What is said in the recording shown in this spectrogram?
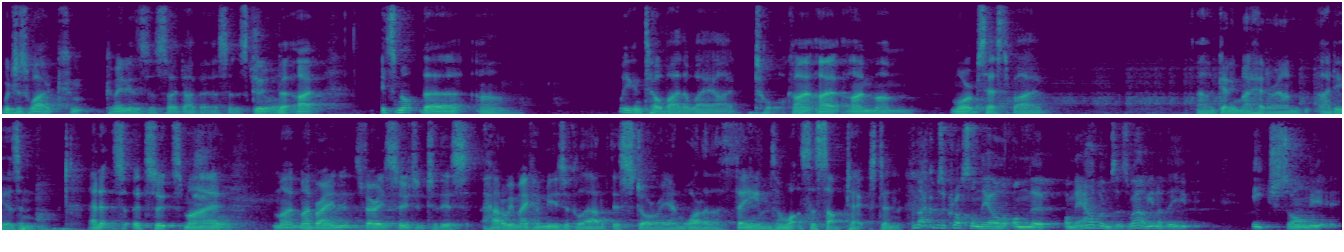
which is why com- comedians are so diverse and it's good. Sure. But I, it's not the um, well, you can tell by the way I talk. I, I I'm um, more obsessed by uh, getting my head around ideas and and it's it suits my. Sure. My, my brain is very suited to this. How do we make a musical out of this story, and what are the themes, and what's the subtext, and and that comes across on the on the on the albums as well. You know, the each song is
